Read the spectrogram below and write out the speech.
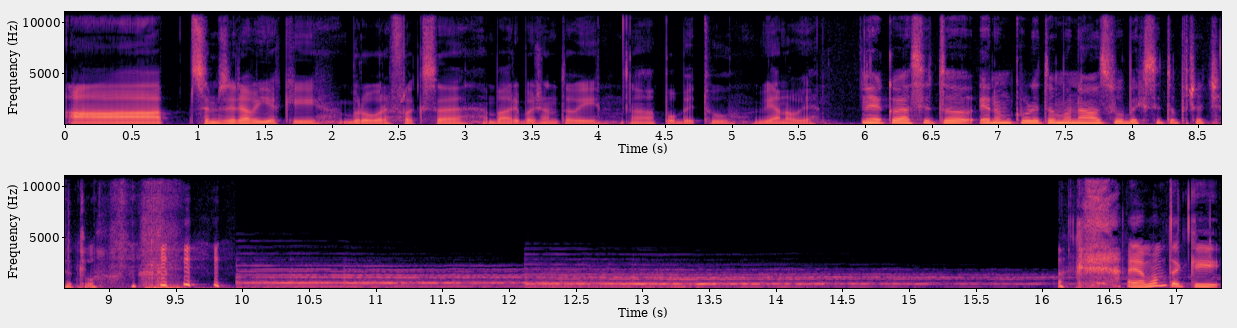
A jsem zvědavý, jaký budou reflexe Báry Bažantový pobytu v Janově. Jako já si to jenom kvůli tomu názvu bych si to přečetla. A já mám taky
